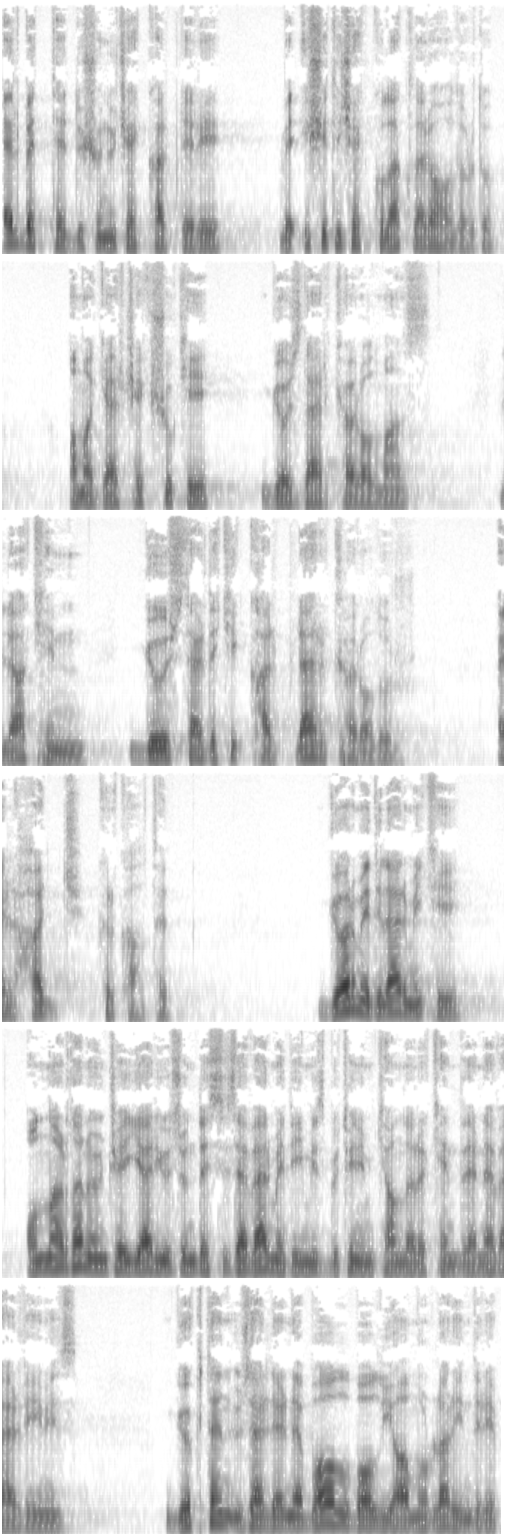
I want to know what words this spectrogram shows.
elbette düşünecek kalpleri ve işitecek kulakları olurdu. Ama gerçek şu ki gözler kör olmaz. Lakin göğüslerdeki kalpler kör olur. El-Hac 46 Görmediler mi ki, onlardan önce yeryüzünde size vermediğimiz bütün imkanları kendilerine verdiğimiz, gökten üzerlerine bol bol yağmurlar indirip,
